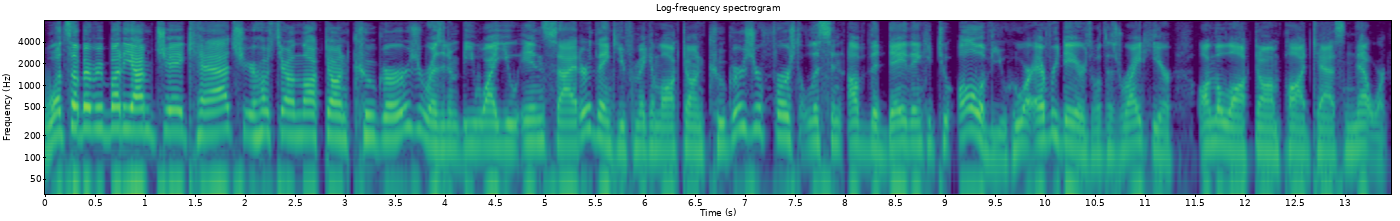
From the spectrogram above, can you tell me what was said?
What's up, everybody? I'm Jake Hatch, your host here on Locked On Cougars, your resident BYU insider. Thank you for making Locked On Cougars your first listen of the day. Thank you to all of you who are everydayers with us right here on the Locked On Podcast Network.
